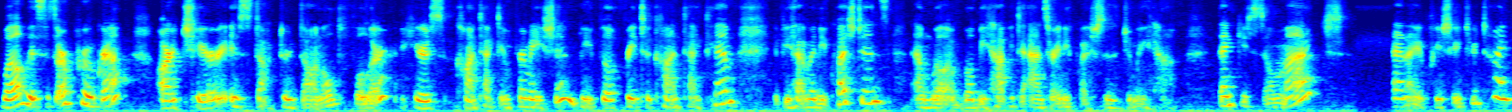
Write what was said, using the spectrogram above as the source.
Well, this is our program. Our chair is Dr. Donald Fuller. Here's contact information. Be feel free to contact him if you have any questions, and we'll, we'll be happy to answer any questions that you may have. Thank you so much, and I appreciate your time.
